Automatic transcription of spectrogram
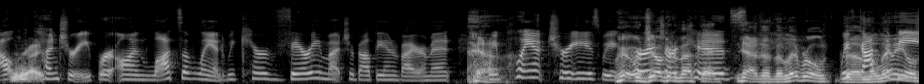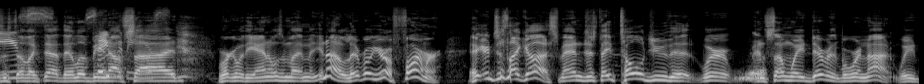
out in right. the country. We're on lots of land. We care very much about the environment. Yeah. We plant trees. We encourage We're joking our about kids. That. Yeah, the, the liberal, We've the millennials the and stuff like that. They love being outside, working with the animals. I mean, you're not a liberal. You're a farmer. You're just like us, man. Just they told you that we're yeah. in some way different, but we're not. We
